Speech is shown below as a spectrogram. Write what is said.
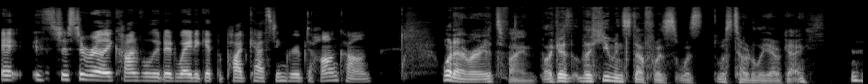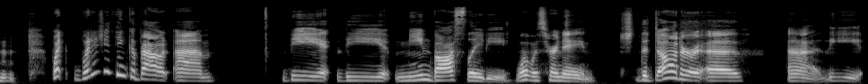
It, it's just a really convoluted way to get the podcasting group to Hong Kong. Whatever, it's fine. Like the human stuff was was was totally okay. What What did you think about um the the mean boss lady? What was her name? The daughter of uh the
